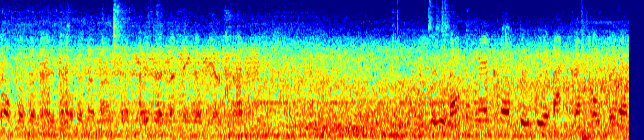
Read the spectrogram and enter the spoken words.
Top of an aircraft and an aircraft, and then make aircraft, a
